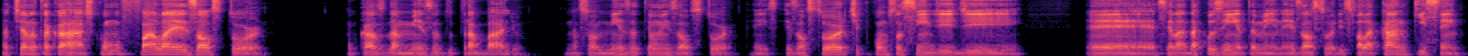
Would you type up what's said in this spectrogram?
Tatiana Takahashi, como fala exaustor? No caso da mesa do trabalho. Na sua mesa tem um exaustor. É isso. Exaustor, tipo como se assim, de, de é, sei lá, da cozinha também, né? Exaustor. Isso fala kankisen.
